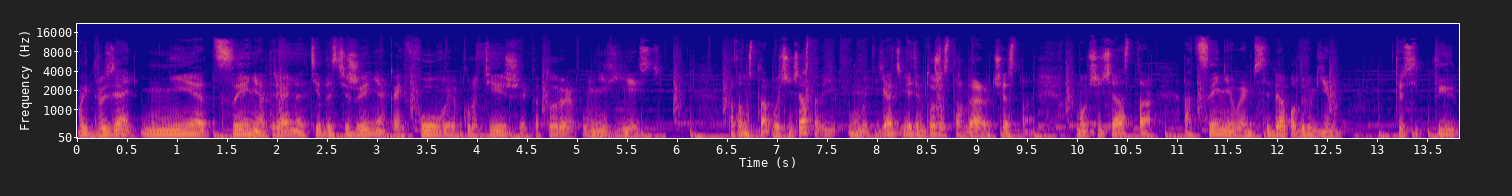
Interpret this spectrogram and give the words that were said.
мои друзья не ценят реально те достижения кайфовые, крутейшие, которые у них есть. Потому что очень часто, я этим тоже страдаю, честно, мы очень часто оцениваем себя по другим. То есть ты,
